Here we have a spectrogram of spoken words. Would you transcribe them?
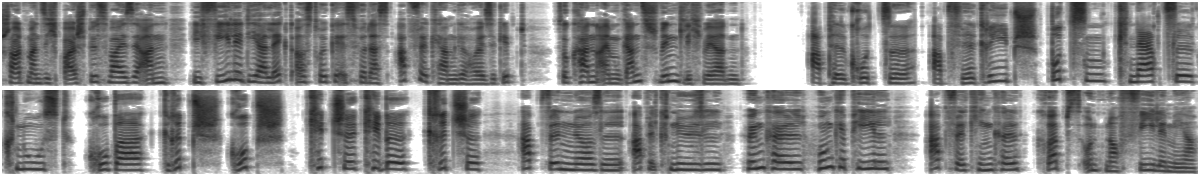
Schaut man sich beispielsweise an, wie viele Dialektausdrücke es für das Apfelkerngehäuse gibt, so kann einem ganz schwindlig werden. Appelgrutze, Apfelgriebsch, Butzen, Knerzel, Knust, Grubber, Gripsch, Grubsch, Kitsche, Kibbe, Kritsche, Apfelnürsel, Appelknüsel, Hünkel, Hunkepiel, Apfelkinkel, Kröps und noch viele mehr.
